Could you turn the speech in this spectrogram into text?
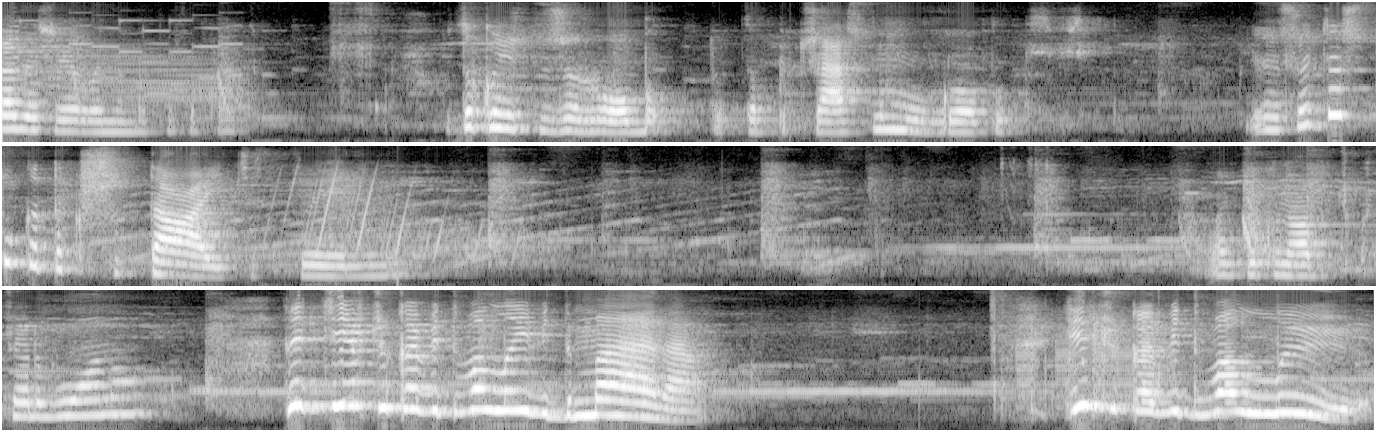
шкода, що його не можу забрати. Це, звісно ж, робот. Тут це по-чесному в роботі. Блін, що ця штука так шатається сильно? Ось цю кнопочку червону. Та дівчинка відвали від мене. Дівчинка відвали.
